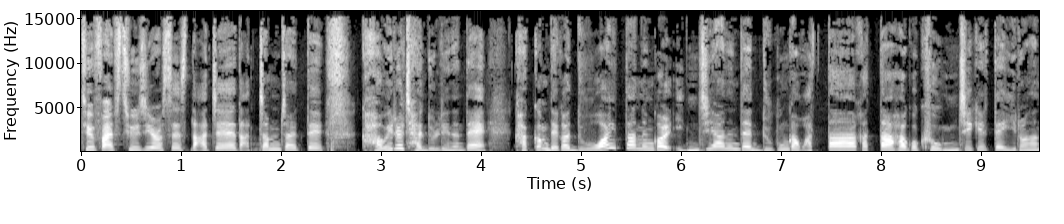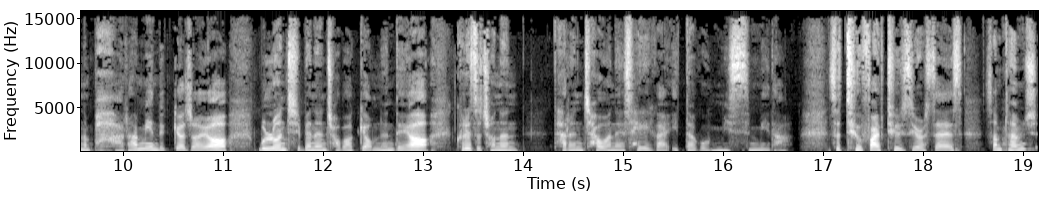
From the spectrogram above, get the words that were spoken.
2520 says 낮에 낮잠 잘 때 가위를 잘 눌리는데 가끔 내가 누워 있다는 걸 인지하는데 누군가 왔다 갔다 하고 그 움직일 때 일어나는 바람이 느껴져요. 물론 집에는 저밖에 없는데요. 그래서 저는 다른 차원의 세계가 있다고 믿습니다. So 2520 says sometimes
